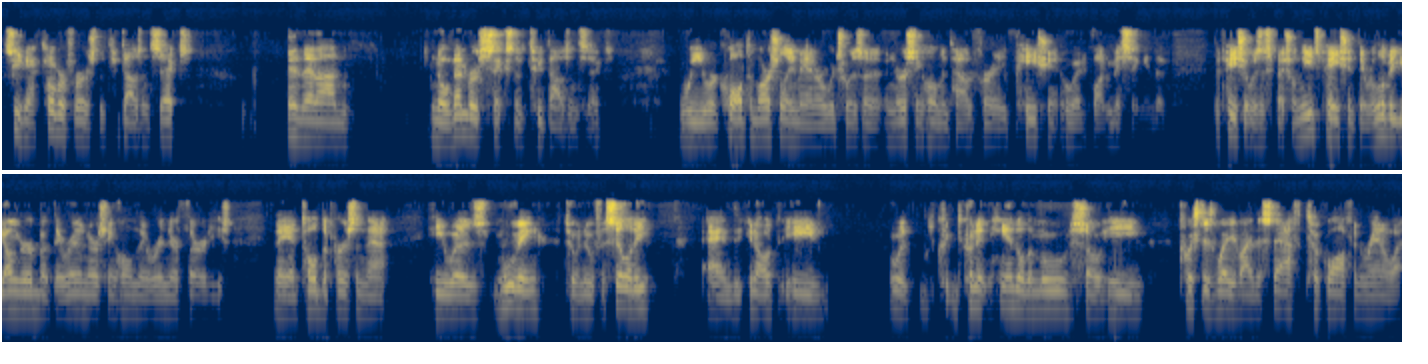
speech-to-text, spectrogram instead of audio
excuse me, October 1st of 2006. And then on November 6th of 2006, we were called to Marshall Lane Manor, which was a, a nursing home in town for a patient who had gone missing. And the the patient was a special needs patient. They were a little bit younger, but they were in a nursing home. They were in their 30s. They had told the person that he was moving to a new facility, and you know he would, couldn't handle the move, so he pushed his way by the staff, took off, and ran away.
